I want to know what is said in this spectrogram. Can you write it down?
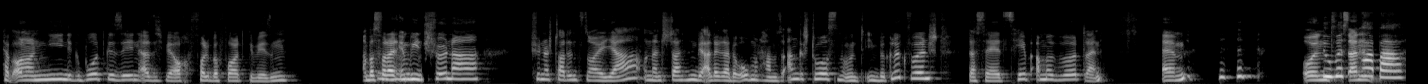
Ich habe auch noch nie eine Geburt gesehen, also ich wäre auch voll überfordert gewesen. Aber es war dann irgendwie Mhm. ein schöner, schöner Start ins neue Jahr und dann standen wir alle gerade oben und haben so angestoßen und ihm beglückwünscht, dass er jetzt Hebamme wird. Nein. Ähm, Du und bist dann Papa.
